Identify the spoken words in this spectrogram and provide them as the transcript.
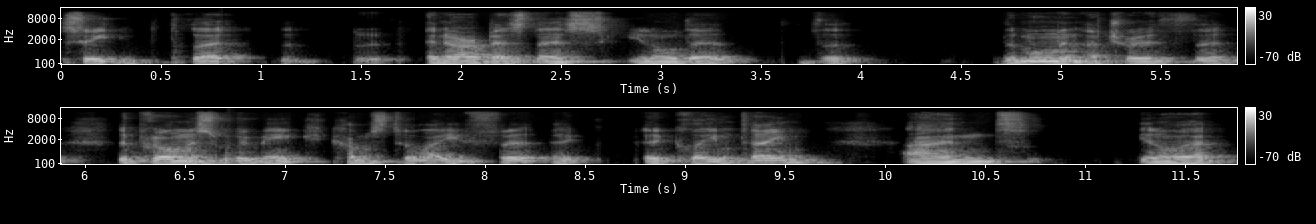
so in our business, you know, the the the moment of truth, the the promise we make comes to life at, at, at claim time, and you know. I,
